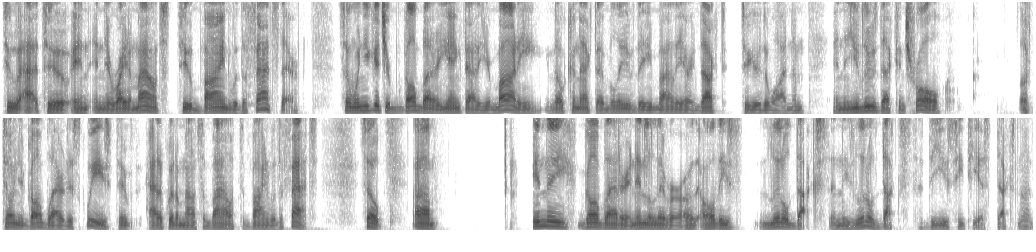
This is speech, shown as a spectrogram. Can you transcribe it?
to uh, to in in the right amounts to bind with the fats there. So when you get your gallbladder yanked out of your body, they'll connect, I believe, the biliary duct to your duodenum, and then you lose that control of telling your gallbladder to squeeze to adequate amounts of bile to bind with the fats. So um, in the gallbladder and in the liver are all these little ducts, and these little ducts, D-U-C-T-S, ducts, not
